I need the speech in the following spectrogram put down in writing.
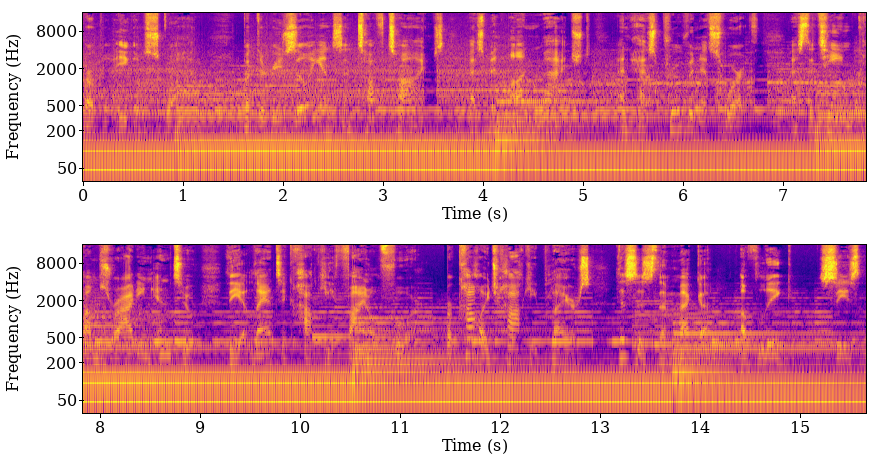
Purple Eagles squad, but the resilience in tough times has been unmatched and has proven its worth as the team comes this is the mecca of league season.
